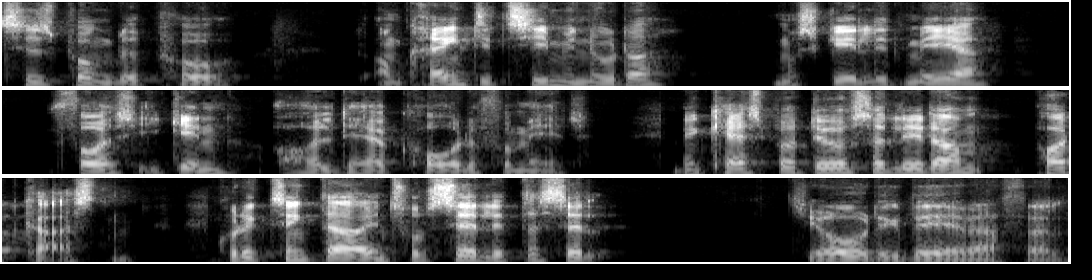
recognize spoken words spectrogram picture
tidspunktet på omkring de 10 minutter, måske lidt mere, for os igen at holde det her korte format. Men Kasper, det var så lidt om podcasten. Kunne du ikke tænke dig at introducere lidt dig selv? Jo, det vil jeg i hvert fald.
